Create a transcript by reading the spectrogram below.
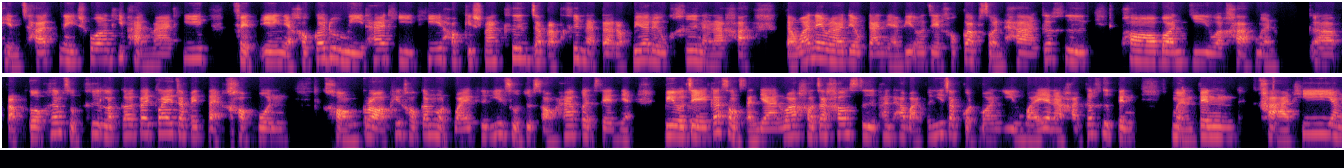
เห็นชัดในช่วงที่ผ่านมาที่เฟดเองเนี่ยเขาก็ดูมีท่าทีที่ฮอกกิชมากขึ้นจะปรับขึ้นอัตราดอกเบี้ยเร็วขึ้นนะคะ แต่ว่าในเวลาเดียวกันเนี่ย BOJ เขากลับสวนทางก็คือ พอบอลยิวอะค่ะเหมือน ปรับตัวเพิ่มสูงขึ้น แล้วก็ใกล้ๆจะไปแตะขอบบนของกรอบที่เขากำหนดไว้คือที่ 0.25%เนี่ย BOJ ก็ส่งสัญญาณว่าเขาจะเข้าซื้อพันธบัตรเพื่อที่จะกดบอลยิวไว้นะคะ ก็คือเป็นเหมือนเป็นขาที่ยัง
